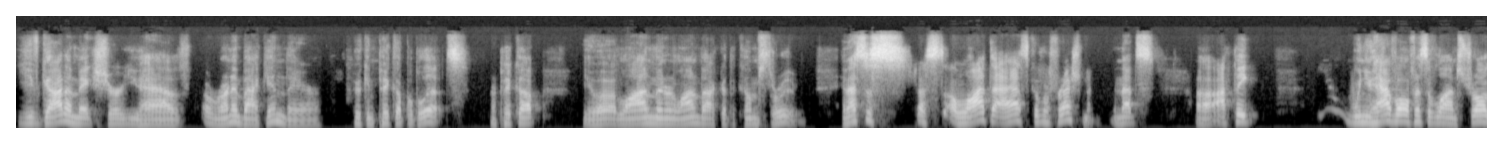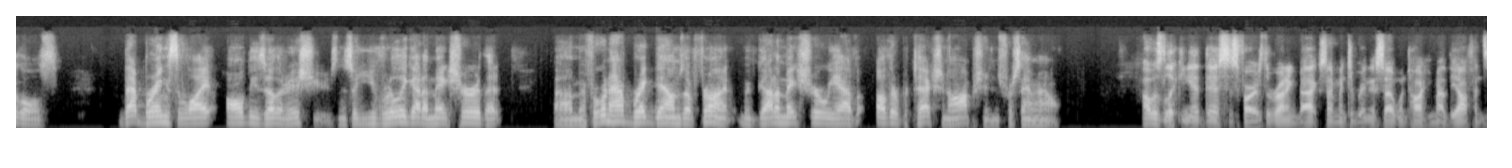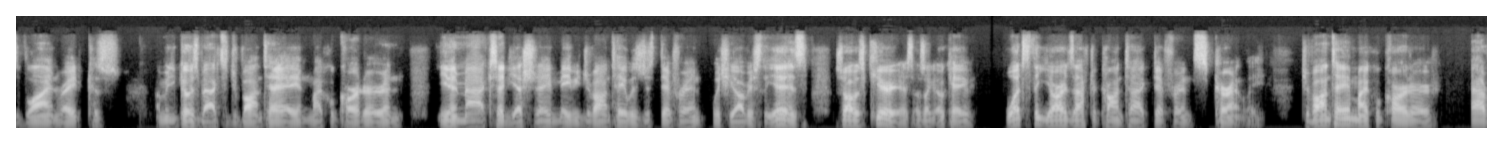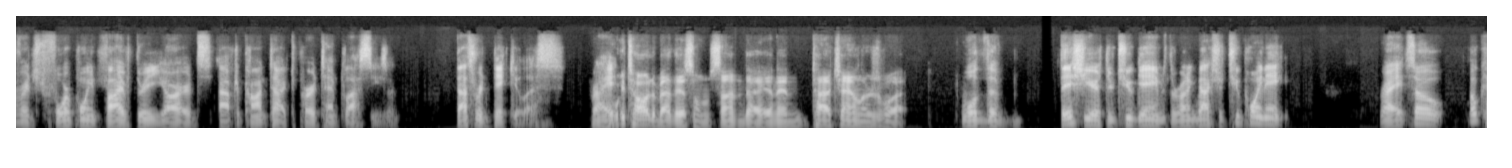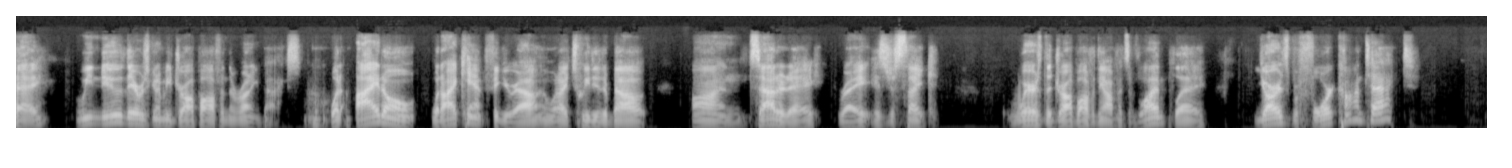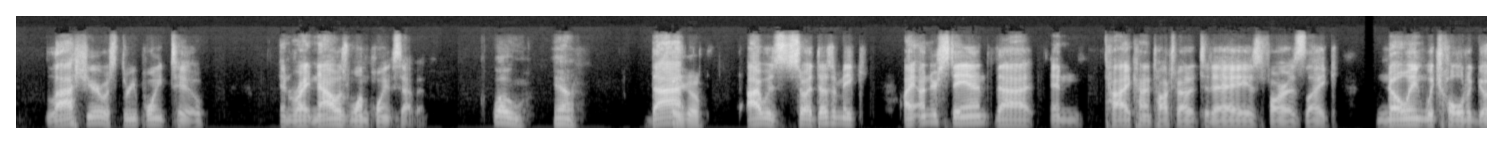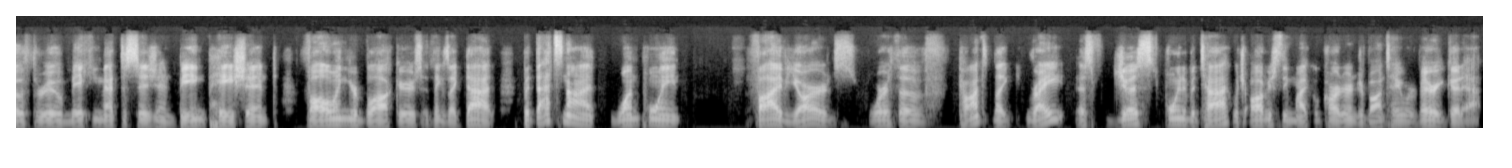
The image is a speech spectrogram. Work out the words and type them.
you've got to make sure you have a running back in there who can pick up a blitz or pick up, you know, a lineman or linebacker that comes through. And that's just that's a lot to ask of a freshman. And that's uh, I think when you have offensive line struggles, that brings to light all these other issues. And so you've really got to make sure that um, if we're going to have breakdowns up front, we've got to make sure we have other protection options for Sam Howell. I was looking at this as far as the running backs. I meant to bring this up when talking about the offensive line, right? Because I mean, it goes back to Javonte and Michael Carter, and even Mack said yesterday maybe Javonte was just different, which he obviously is. So I was curious. I was like, okay, what's the yards after contact difference currently? Javonte and Michael Carter averaged 4.53 yards after contact per attempt last season. That's ridiculous, right? We talked about this on Sunday, and then Ty Chandler's what? well the this year through two games the running backs are 2.8 right so okay we knew there was going to be drop off in the running backs what i don't what i can't figure out and what i tweeted about on saturday right is just like where's the drop off in the offensive line play yards before contact last year was 3.2 and right now is 1.7 Whoa. Yeah. There that you go. I was so it doesn't make I understand that and Ty kind of talked about it today as far as like knowing which hole to go through, making that decision, being patient, following your blockers and things like that. But that's not 1.5 yards worth of content, like right? As just point of attack, which obviously Michael Carter and Javonte were very good at.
